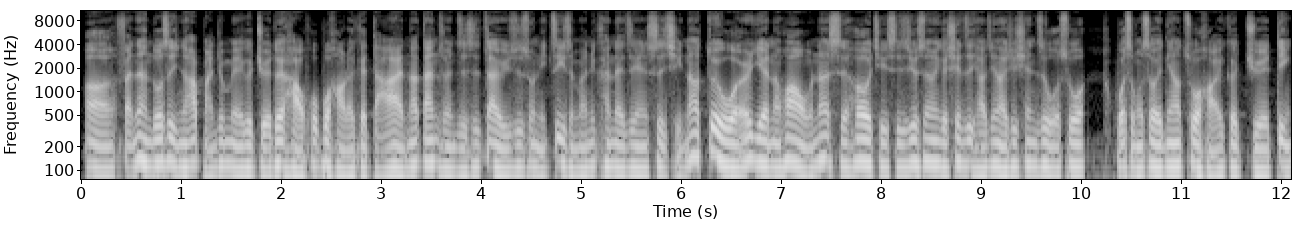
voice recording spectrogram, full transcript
呃，反正很多事情它本来就没有一个绝对好或不好的一个答案，那单纯只是在于是说你自己怎么样去看待这件事情。那对我而言的话，我那时候其实就是用一个限制条件来去限制我说我什么时候一定要做好一个决定，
